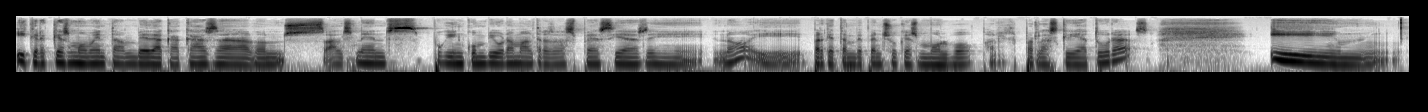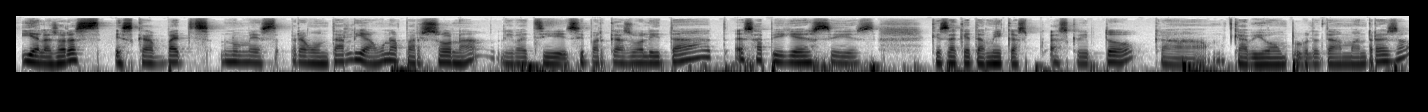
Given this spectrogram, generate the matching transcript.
i crec que és moment també de que a casa doncs, els nens puguin conviure amb altres espècies i, no? I, perquè també penso que és molt bo per, per les criatures i, i aleshores és que vaig només preguntar-li a una persona, li vaig dir si per casualitat sapiguessis que és aquest amic es, escriptor que, que viu a un poblet de Manresa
